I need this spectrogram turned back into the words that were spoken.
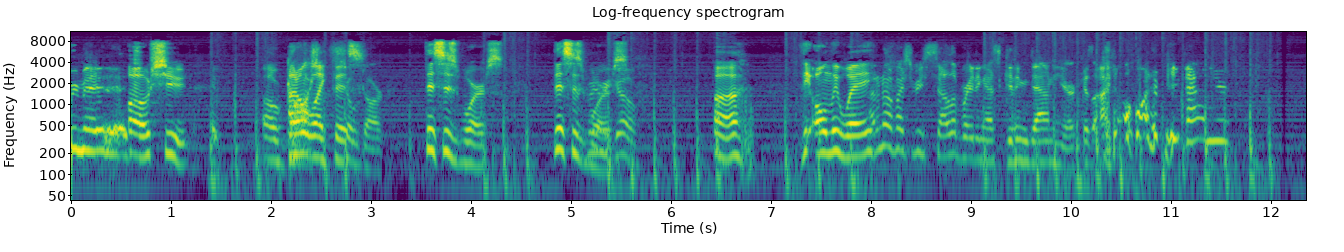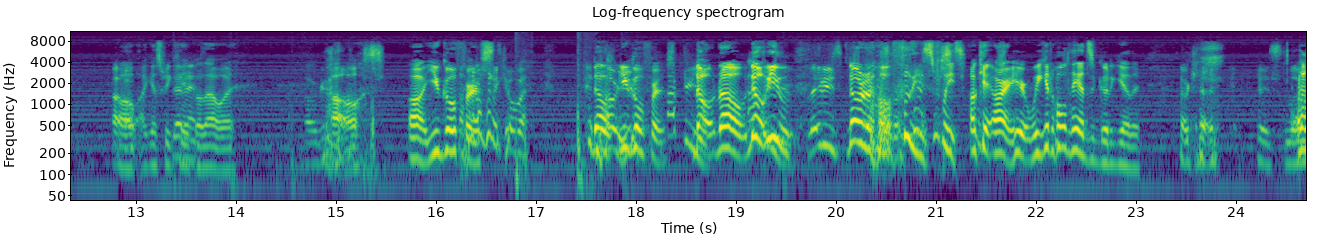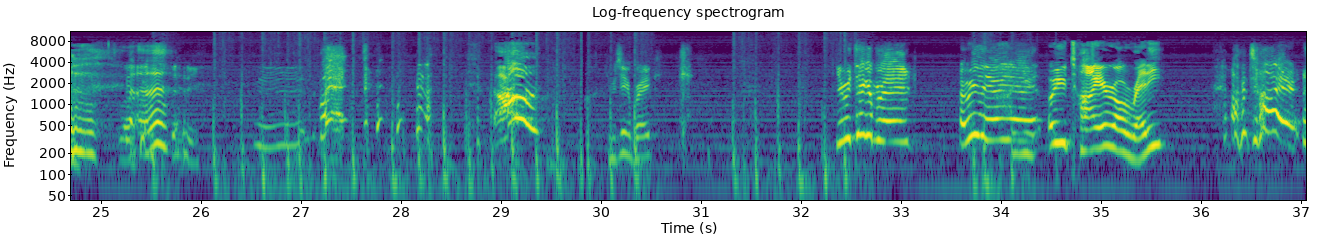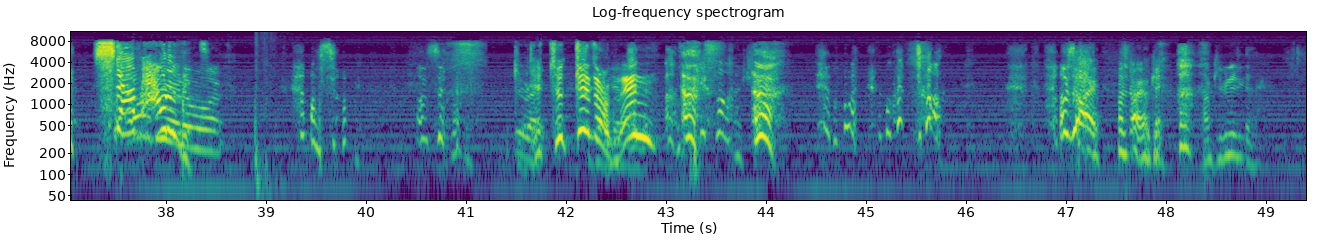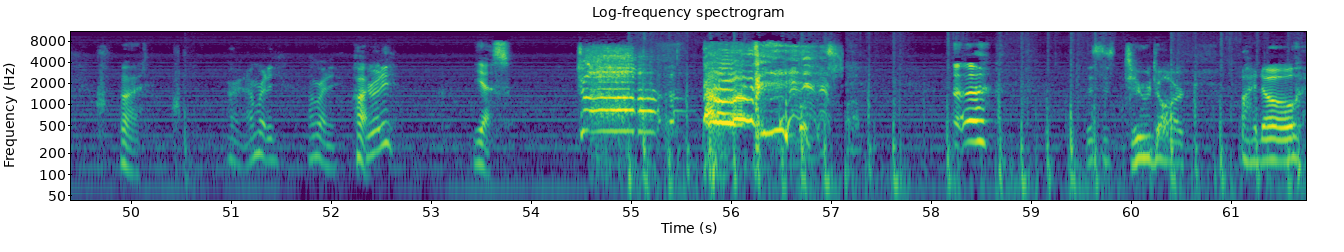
We made it. Oh shoot. Oh gosh, I don't like this. So dark. This is worse. This is Where worse. do we go? Uh, the only way. I don't know if I should be celebrating us getting down here because I don't want to be down here. Oh, I guess we Dead can't go that way. Oh Uh-oh. Oh, you go I don't first. go back. No, you go first. You. No, no, no, After you. Ladies. No, no, no, please, please. Okay, all right, here we can hold hands and go together. Okay. Okay, slow, Uh, slow, uh. steady. Wait! Take a break? Can we take a break? Are we there Are you, yet? are you tired already? I'm tired. Snap out of it! No. I'm sorry. I'm sorry. Get right. together, man! Oh gosh. ah. What, what the? I'm sorry. I'm sorry. Okay. I'm keeping it together. All right. All right. I'm ready. I'm ready. All right. You ready? Yes. Uh, This is too dark. I know.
